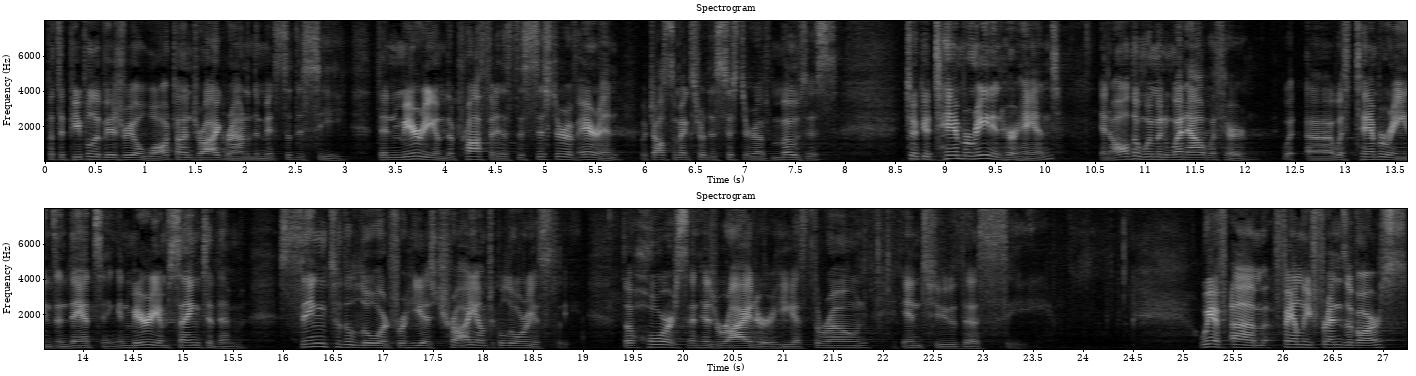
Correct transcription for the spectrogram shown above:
But the people of Israel walked on dry ground in the midst of the sea. Then Miriam, the prophetess, the sister of Aaron, which also makes her the sister of Moses, took a tambourine in her hand, and all the women went out with her uh, with tambourines and dancing. And Miriam sang to them, Sing to the Lord, for he has triumphed gloriously. The horse and his rider he has thrown into the sea. We have um, family friends of ours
